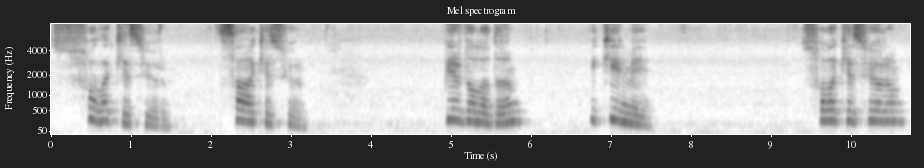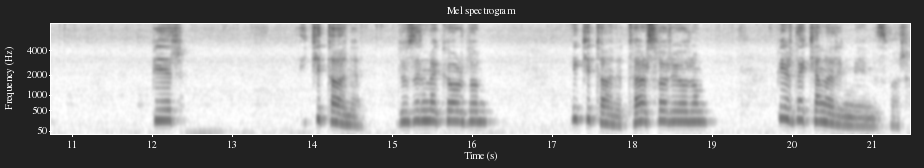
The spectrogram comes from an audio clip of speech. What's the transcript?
sola kesiyorum. Sağa kesiyorum. Bir doladım. 2 ilmeği sola kesiyorum. 1 2 tane düz ilmek ördüm. 2 tane ters örüyorum. Bir de kenar ilmeğimiz var.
